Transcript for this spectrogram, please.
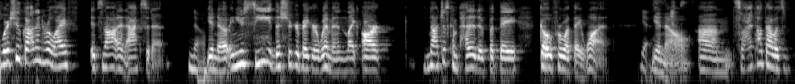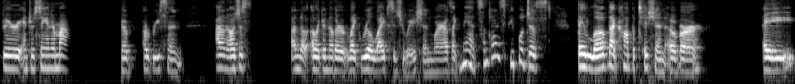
where she's gotten in her life it's not an accident No. you know and you see the Sugarbaker women like are not just competitive but they go for what they want Yes. you know um so i thought that was very interesting and there might be a, a recent i don't know it's just another, like another like real life situation where i was like man sometimes people just they love that competition over a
